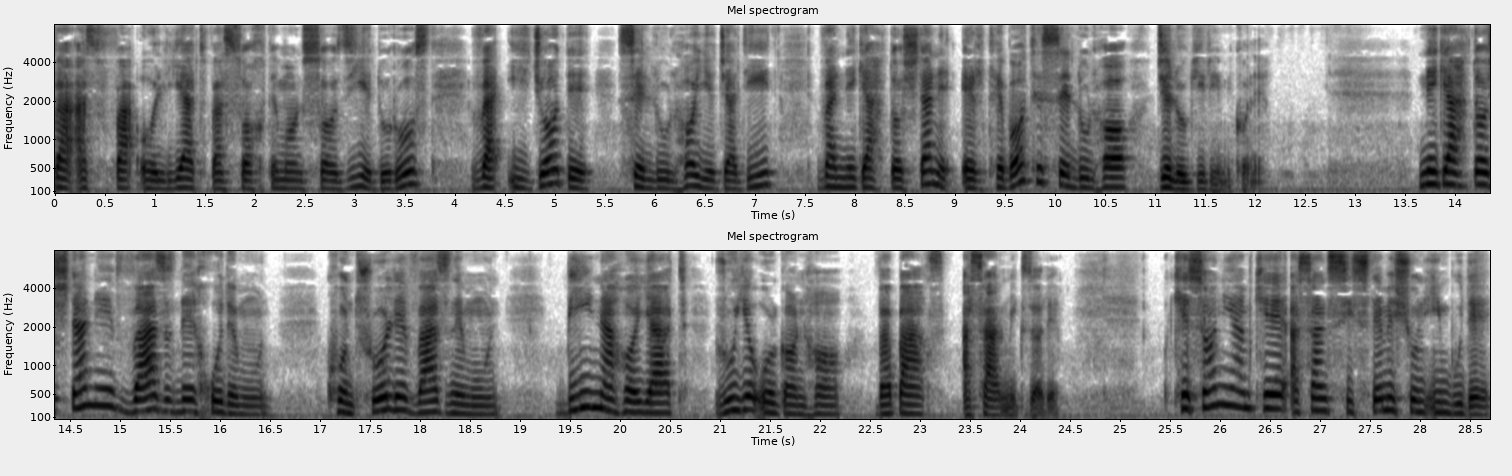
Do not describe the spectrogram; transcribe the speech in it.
و از فعالیت و ساختمان سازی درست و ایجاد سلول های جدید و نگه داشتن ارتباط سلول ها جلوگیری می‌کنه. نگه داشتن وزن خودمون کنترل وزنمون بی نهایت روی ارگان ها و بغز اثر می‌گذاره. کسانی هم که اصلا سیستمشون این بوده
